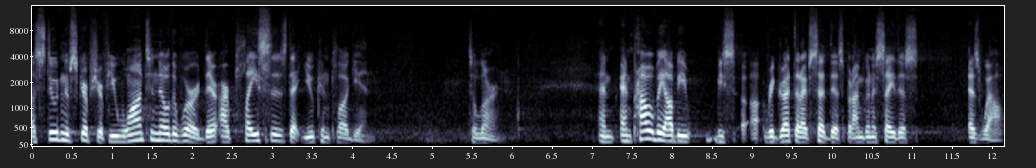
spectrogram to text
a student of Scripture, if you want to know the word, there are places that you can plug in to learn. And, and probably I'll be, be uh, regret that I've said this, but I'm going to say this as well.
